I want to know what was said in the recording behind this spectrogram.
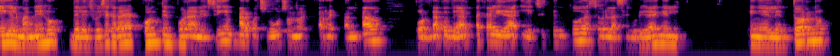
en el manejo de la insuficiencia cardíaca contemporánea. Sin embargo, su uso no está respaldado por datos de alta calidad y existen dudas sobre la seguridad en el, en el entorno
